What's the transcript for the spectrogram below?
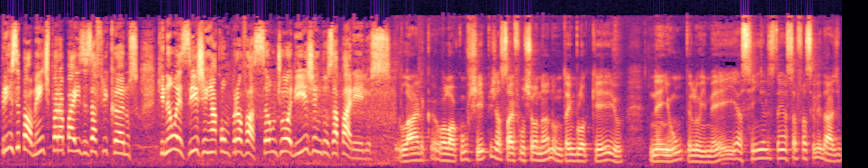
principalmente para países africanos, que não exigem a comprovação de origem dos aparelhos. Lá ele coloca um chip, já sai funcionando, não tem bloqueio nenhum pelo e-mail e assim eles têm essa facilidade.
